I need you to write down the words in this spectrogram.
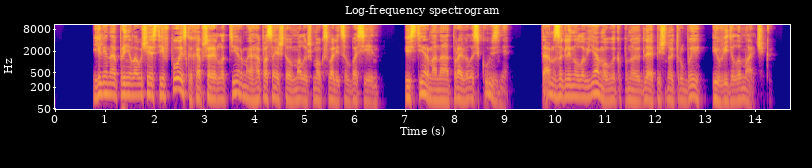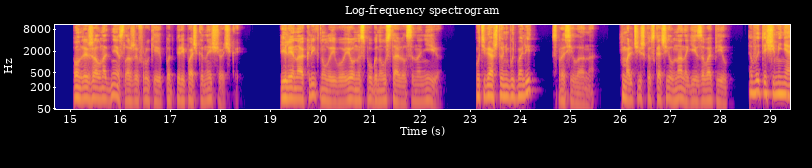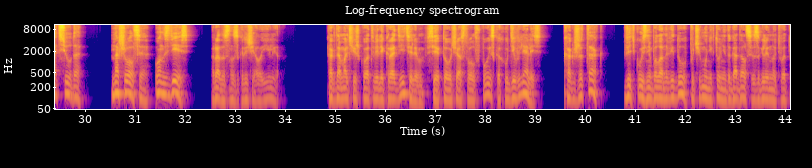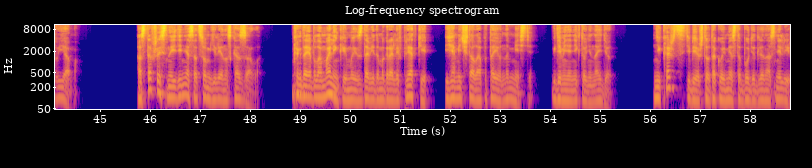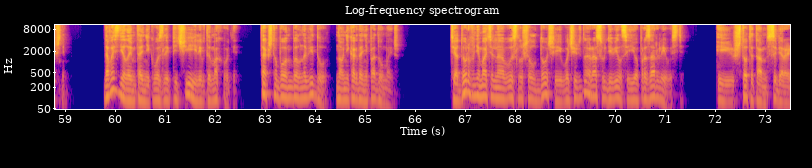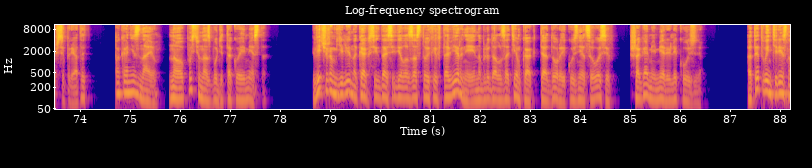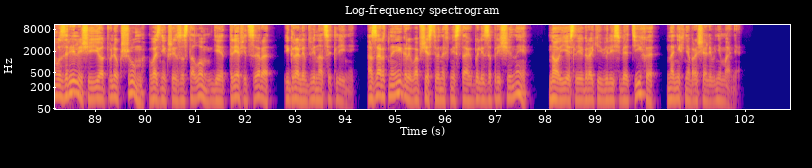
Елена приняла участие в поисках, обшарила термы, опасаясь, что малыш мог свалиться в бассейн. Из терма она отправилась к кузне. Там заглянула в яму, выкопанную для печной трубы, и увидела мальчика. Он лежал на дне, сложив руки под перепачканной щечкой. Елена окликнула его, и он испуганно уставился на нее. «У тебя что-нибудь болит?» – спросила она. Мальчишка вскочил на ноги и завопил. «Вытащи меня отсюда!» «Нашелся! Он здесь!» – радостно закричала Елена. Когда мальчишку отвели к родителям, все, кто участвовал в поисках, удивлялись. «Как же так? Ведь кузня была на виду, почему никто не догадался заглянуть в эту яму?» Оставшись наедине с отцом, Елена сказала. Когда я была маленькой, мы с Давидом играли в прятки, я мечтала о потаенном месте, где меня никто не найдет. Не кажется тебе, что такое место будет для нас не лишним? Давай сделаем тайник возле печи или в дымоходе. Так, чтобы он был на виду, но никогда не подумаешь. Теодор внимательно выслушал дочь и в очередной раз удивился ее прозорливости. «И что ты там собираешься прятать?» «Пока не знаю, но пусть у нас будет такое место. Вечером Елена, как всегда, сидела за стойкой в таверне и наблюдала за тем, как Теодора и кузнец Иосиф шагами мерили кузню. От этого интересного зрелища ее отвлек шум, возникший за столом, где три офицера играли в 12 линий. Азартные игры в общественных местах были запрещены, но если игроки вели себя тихо, на них не обращали внимания.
